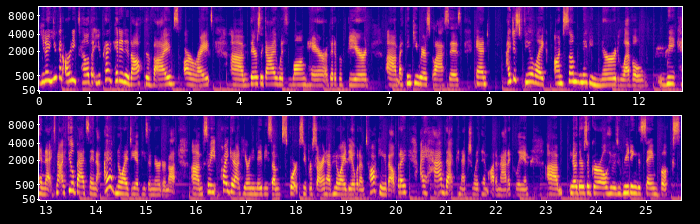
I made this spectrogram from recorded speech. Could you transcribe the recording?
you know you can already tell that you're kind of hitting it off. The vibes are right. Um, there's a guy with long hair, a bit of a beard. Um, I think he wears glasses, and I just feel like on some maybe nerd level, we connect. Now, I feel bad saying that. I have no idea if he's a nerd or not. Um, so he probably get out here and he may be some sports superstar and have no idea what I'm talking about. But I, I have that connection with him automatically. And, um, you know, there's a girl who is reading the same books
